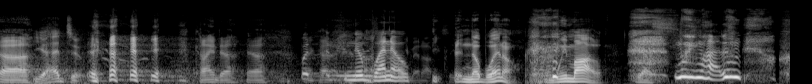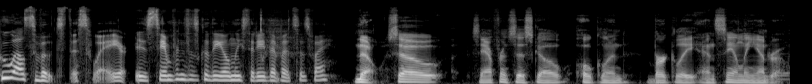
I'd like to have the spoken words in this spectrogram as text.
Uh, You had to. kinda, yeah. But No bueno. No bueno. Muy mal. Yes. Muy mal. Who else votes this way? Or Is San Francisco the only city that votes this way? No. So San Francisco, Oakland, Berkeley, and San Leandro.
